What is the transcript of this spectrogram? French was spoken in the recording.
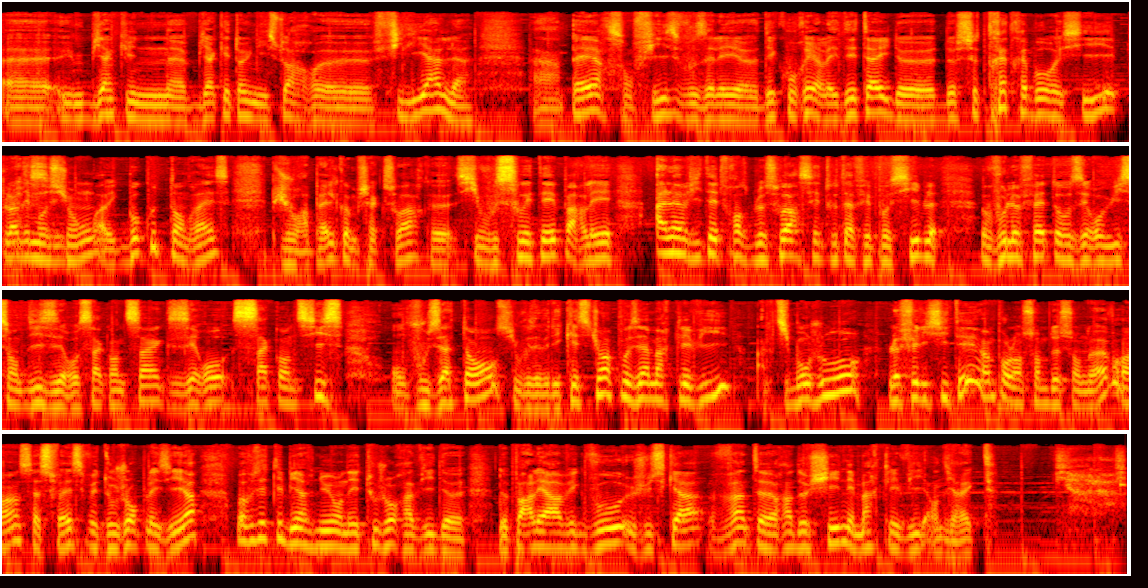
une- bien qu'une bien qu'étant une histoire filiale, un père, son fils. Vous allez découvrir les détails de, de ce très très beau récit, plein d'émotions, avec beaucoup de tendresse. Puis je vous rappelle, comme chaque soir, que si vous souhaitez parler à l'invité de France Bleu Soir, c'est tout à fait possible. Vous le faites au 0810 055 056. On vous attend. Si vous avez des questions à poser à Marc Lévy, un petit bonjour, le féliciter hein, pour l'ensemble de son œuvre. hein, ça se fait, ça fait toujours plaisir. Bah, vous êtes les bienvenus. On est toujours ravis de, de parler avec vous jusqu'à 20h. Indochine et Marc Lévy en direct. Viens là,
